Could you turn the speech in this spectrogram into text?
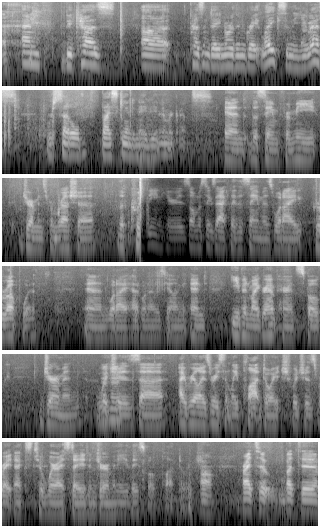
and because uh, present-day northern Great Lakes in the U.S. were settled by Scandinavian immigrants. And the same for me, Germans from Russia. The cuisine here is almost exactly the same as what I grew up with and what I had when I was young. And even my grandparents spoke German, which Mhm. is, uh, I realized recently, Plattdeutsch, which is right next to where I studied in Germany. They spoke Plattdeutsch. Oh, right. So, but uh,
